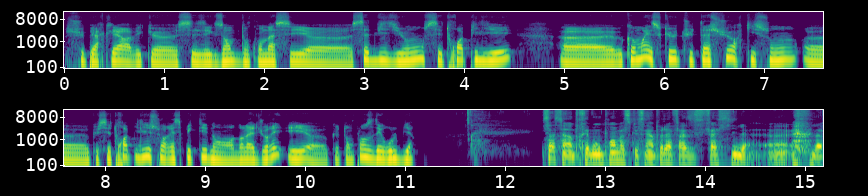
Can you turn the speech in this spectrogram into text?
super clair avec euh, ces exemples. Donc on a ces, euh, cette vision, ces trois piliers. Euh, comment est-ce que tu t'assures qu'ils sont, que ces trois piliers soient respectés dans, dans la durée et que ton plan se déroule bien? Ça, c'est un très bon point parce que c'est un peu la phase facile. La,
